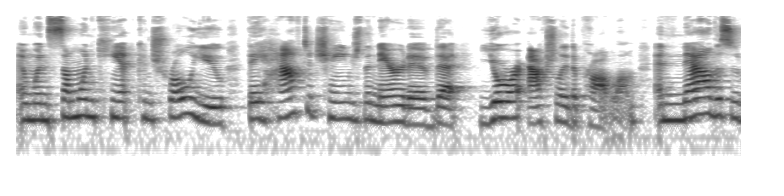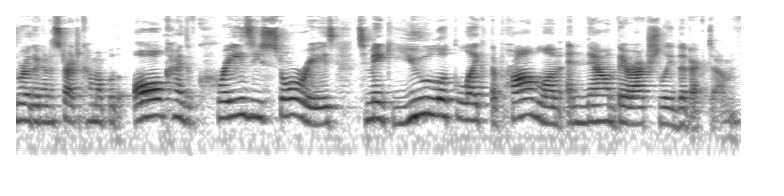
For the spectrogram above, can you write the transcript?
And when someone can't control you, they have to change the narrative that you're actually the problem. And now this is where they're going to start to come up with all kinds of crazy stories to make you look like the problem and now they're actually the victim.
